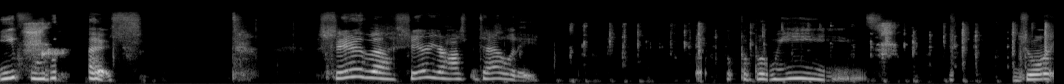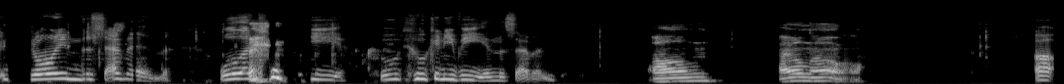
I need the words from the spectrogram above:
Eat food with us. Share the share your hospitality. Please join join the seven. We'll let you be. Who who can you be in the seven? Um, I don't know. Uh,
